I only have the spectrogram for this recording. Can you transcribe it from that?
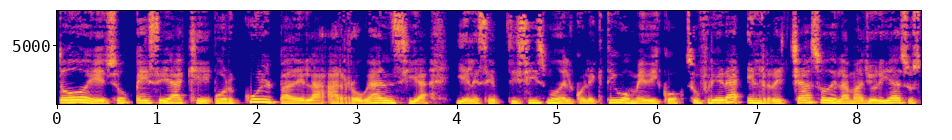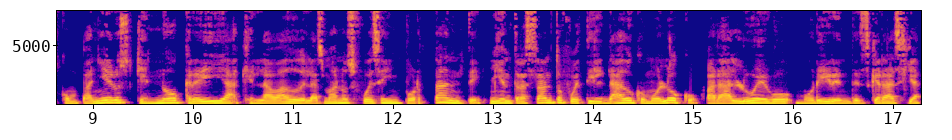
todo eso pese a que por culpa de la arrogancia y el escepticismo del colectivo médico sufriera el rechazo de la mayoría de sus compañeros que no creía que el lavado de las manos fuese importante. Mientras tanto fue tildado como loco para luego morir en desgracia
